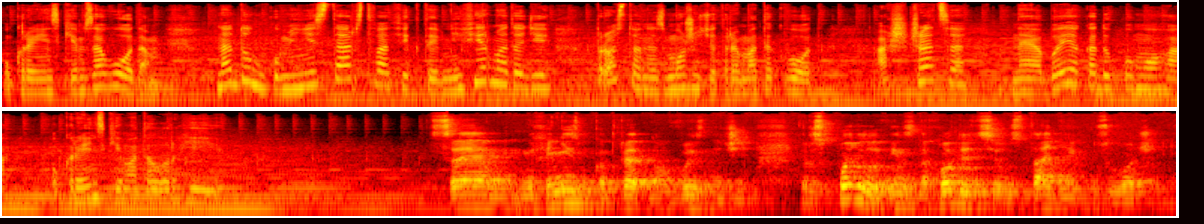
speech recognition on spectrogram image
українським заводам. На думку міністерства, фіктивні фірми тоді просто не зможуть отримати квот. А ще це неабияка допомога українській металургії. Це механізм конкретного визначення і розподілу. Він знаходиться у стадії узгодження.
